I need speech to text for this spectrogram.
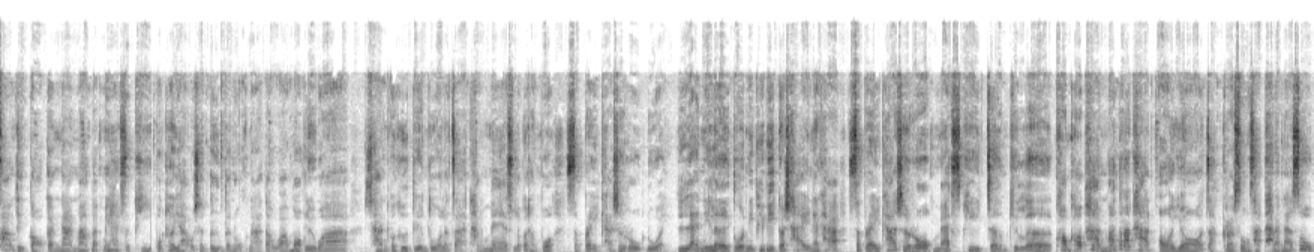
จามติดต่อกันนานมากแบบไม่หายสักทีพวกเธออย่าเอาฉันตื่นตระหนกนะแต่ว่าบอกเลยว่าฉันก็คือเตรียมตัวแล้วจ้ะทั้งแมสแล้วก็ทั้งพวกสเปรย์ฆ่าเชื้อโรคด้วย และนี่เลยตัวนี้พี่บีก็ใช้นะคะสเปรย์ฆ่าเชื้อโรค Max P Germ Killer ของเขาผ่านมาตรฐานออยจากกระทรวงสาธารณสุข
